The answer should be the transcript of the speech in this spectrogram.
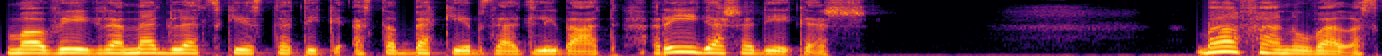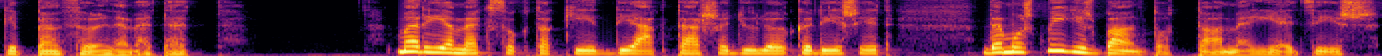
ma végre megleckéztetik ezt a beképzelt libát, régesedékes! Balfánó válaszképpen fölnevetett. Maria megszokta két diáktársa gyűlölködését, de most mégis bántotta a megjegyzés.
